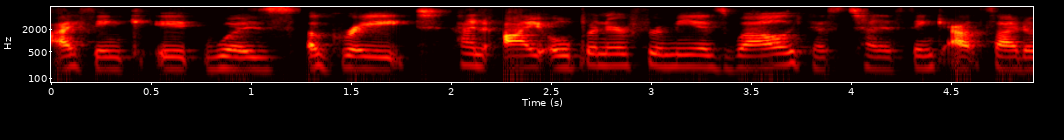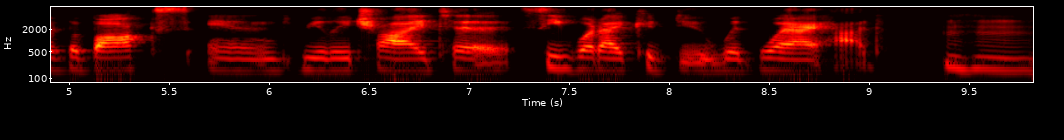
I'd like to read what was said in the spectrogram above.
I think it was a great kind of eye opener for me as well, because trying to think outside of the box and really try to see what I could do with what I had. Mm-hmm.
